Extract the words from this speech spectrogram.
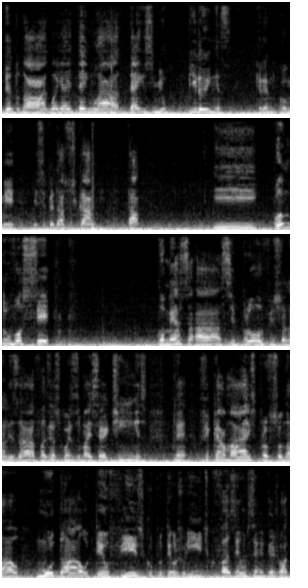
dentro da água e aí tem lá 10 mil piranhas querendo comer esse pedaço de carne, tá? E quando você começa a se profissionalizar, fazer as coisas mais certinhas, né? Ficar mais profissional, mudar o teu físico pro teu jurídico, fazer um CNPJ,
